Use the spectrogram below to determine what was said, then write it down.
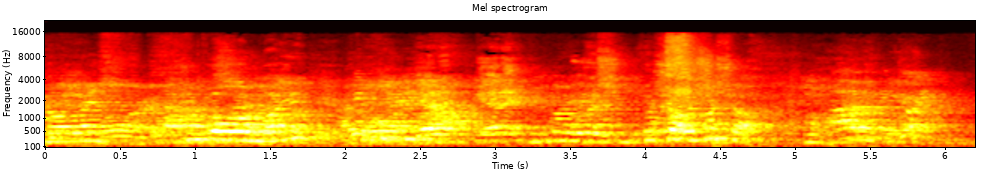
going. Keep going, buddy. Get it, get it. Push up, push up. Oh,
